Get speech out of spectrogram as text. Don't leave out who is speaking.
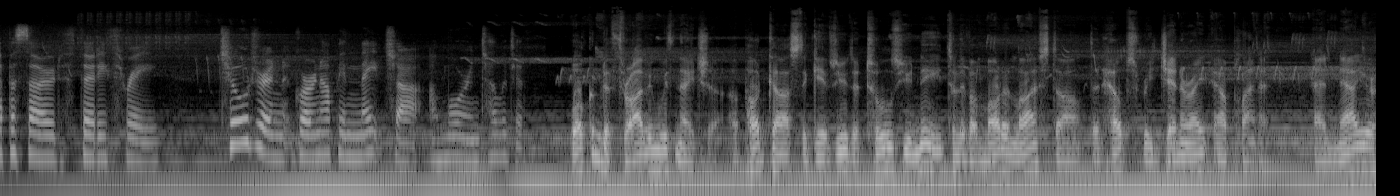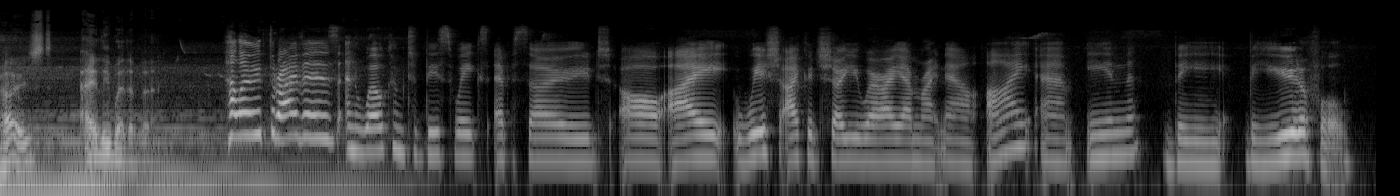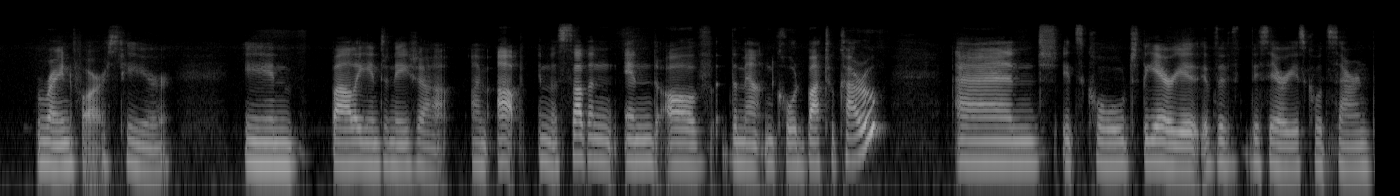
Speaker 1: episode 33. Children grown up in nature are more intelligent.
Speaker 2: Welcome to Thriving with Nature, a podcast that gives you the tools you need to live a modern lifestyle that helps regenerate our planet. And now, your host, Hayley Weatherburn.
Speaker 1: Hello, Thrivers, and welcome to this week's episode. Oh, I wish I could show you where I am right now. I am in the beautiful rainforest here in Bali, Indonesia. I'm up in the southern end of the mountain called Batu Karu, and it's called the area. This area is called Saran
